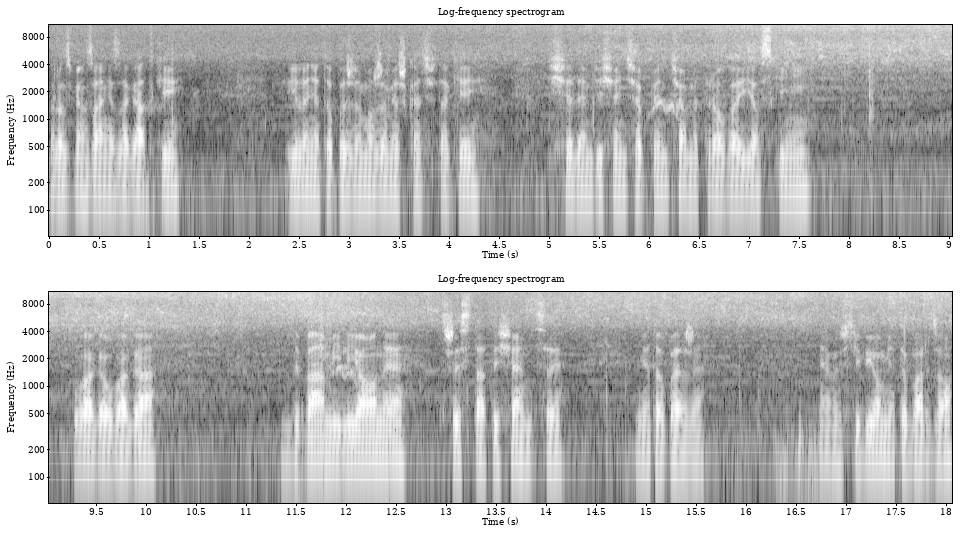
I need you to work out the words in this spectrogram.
rozwiązanie zagadki. Ile nietoperzy może mieszkać w takiej 75-metrowej jaskini? Uwaga, uwaga. 2 miliony 300 tysięcy nietoperzy. Wiem, zdziwiło mnie to bardzo.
